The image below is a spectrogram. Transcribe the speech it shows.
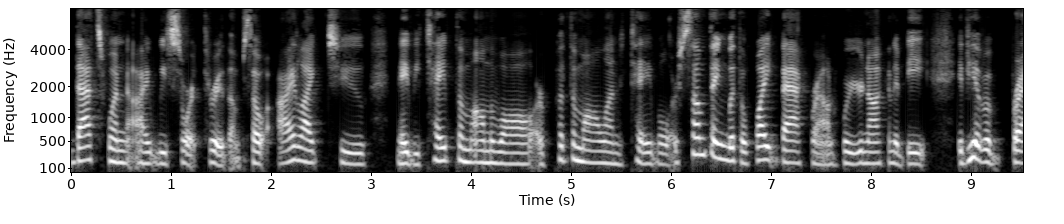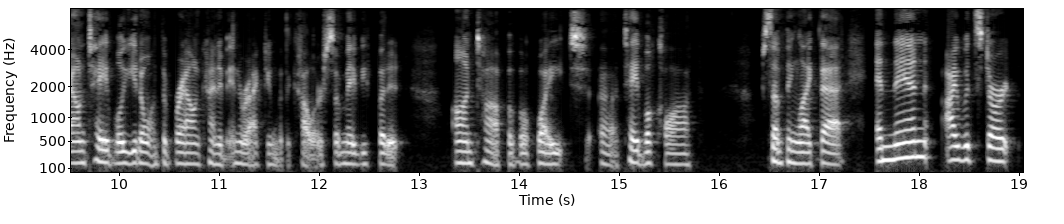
that's when I, we sort through them. So I like to maybe tape them on the wall or put them all on a table or something with a white background where you're not going to be, if you have a brown table, you don't want the brown kind of interacting with the color. So maybe put it on top of a white uh, tablecloth something like that. And then I would start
